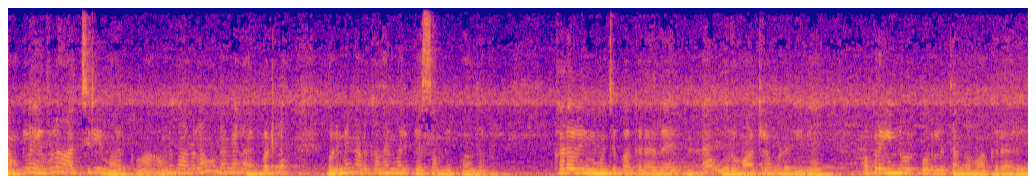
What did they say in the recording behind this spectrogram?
நமக்குலாம் எவ்வளோ ஆச்சரியமாக இருக்கும். அவனுக்கு அதெல்லாம் ஒன்றுமே இல்லை. பட்ல ஒன்றுமே நடக்காத மாதிரி பேசாமல் உட்காந்துருக்கும் கடவுள் இவன் மூஞ்ச பார்க்குறாரு என்னடா ஒரு மாற்றம் கூட இல்லையே. அப்புறம் இன்னொரு பொருளை தங்கமாக்குறாரு.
